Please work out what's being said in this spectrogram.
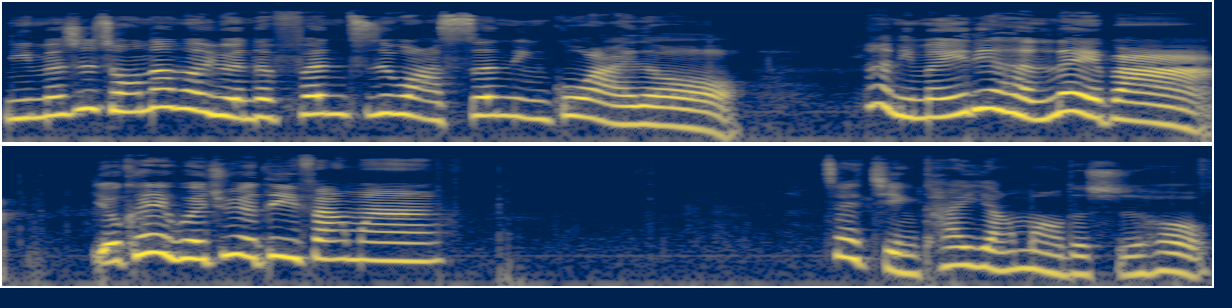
你们是从那么远的分支瓦森林过来的哦。”那你们一定很累吧？有可以回去的地方吗？在剪开羊毛的时候，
